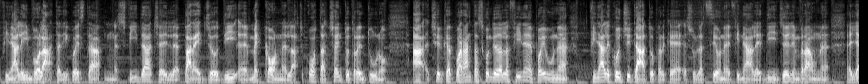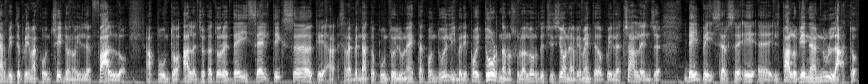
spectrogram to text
finale in volata di questa mm, sfida c'è il pareggio di eh, McConnell a quota 131 a circa 40 secondi dalla fine e poi un finale concitato perché sull'azione finale di Jalen Brown eh, gli arbitri prima concedono il fallo appunto al giocatore dei Celtics che eh, sarebbe andato appunto in lunetta con due liberi poi tornano sulla loro decisione ovviamente dopo il challenge dei Pacers e eh, il fallo viene annullato.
